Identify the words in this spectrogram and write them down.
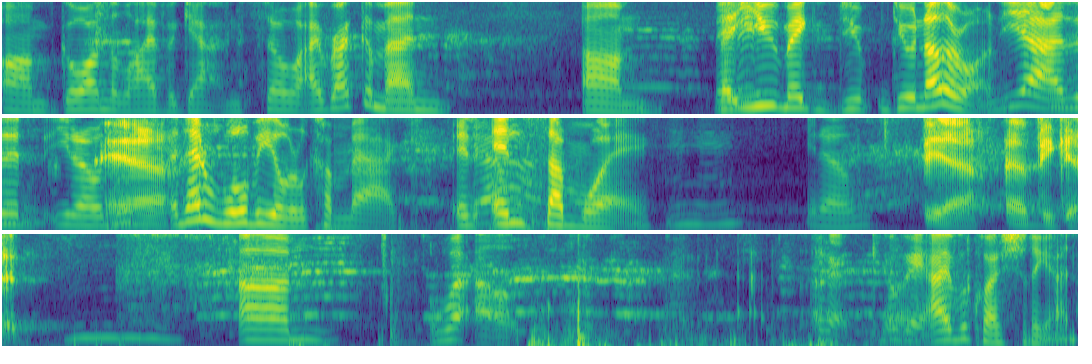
um, go on the live again. So I recommend um, that you make do, do another one. Yeah, and then you know, then- Yeah. and then we'll be able to come back in, Yeah. in some way. You know. Yeah, that'd be good. Um, what else? Okay. Okay, I have a question again.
